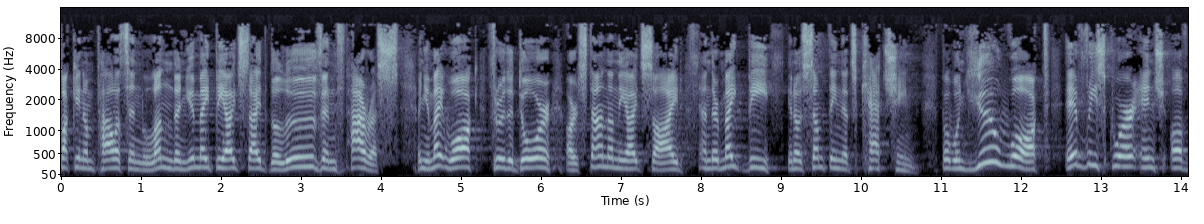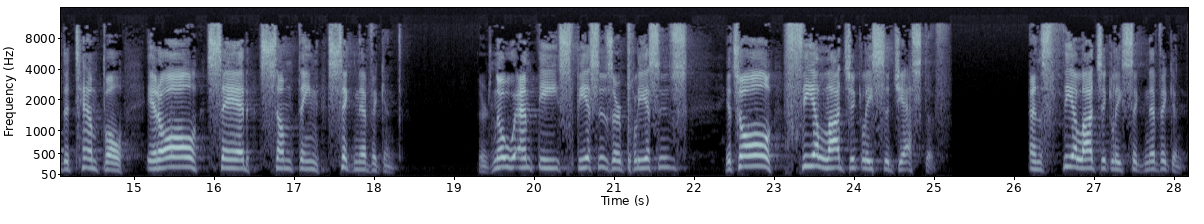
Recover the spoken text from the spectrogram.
Buckingham Palace in London. You might be outside the Louvre in Paris. And you might walk through the door or stand on the outside, and there might be, you know, something that's catching. But when you walked every square inch of the temple, it all said something significant. There's no empty spaces or places. It's all theologically suggestive and theologically significant.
